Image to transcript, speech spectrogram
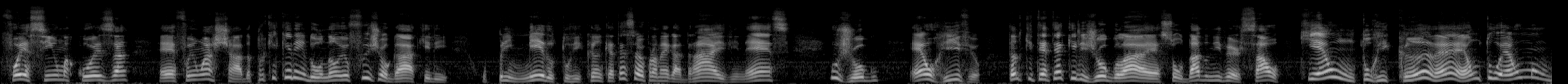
foi assim uma coisa, é, foi um achado. Porque querendo ou não, eu fui jogar aquele, o primeiro Turrican, que até saiu para Mega Drive, NES. O jogo é horrível. Tanto que tem até aquele jogo lá, é Soldado Universal, que é um Turrican, né? É um, é um,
